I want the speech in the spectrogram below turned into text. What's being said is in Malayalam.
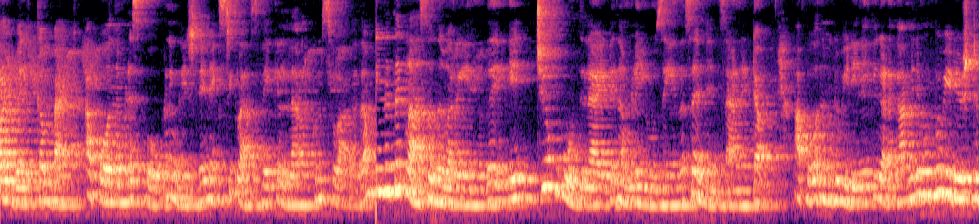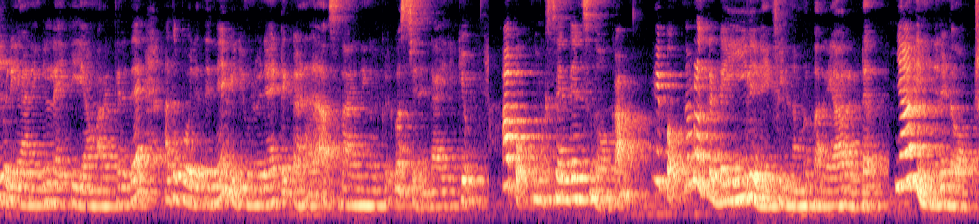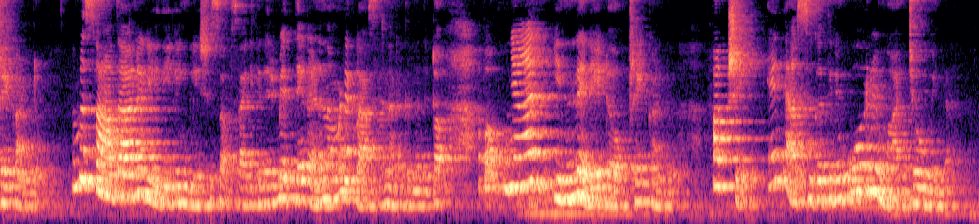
ഓൾ വെൽക്കം ബാക്ക് അപ്പോൾ നമ്മുടെ സ്പോക്കൺ ഇംഗ്ലീഷിലെ നെക്സ്റ്റ് ക്ലാസ്സിലേക്ക് എല്ലാവർക്കും സ്വാഗതം. ഇന്നത്തെ ക്ലാസ് എന്ന് പറയുന്നത് ഏറ്റവും കൂടുതലായിട്ട് നമ്മൾ യൂസ് ചെയ്യുന്ന സെന്റൻസ് ആണ് കേട്ടോ. അപ്പോൾ നമുക്ക് വീഡിയോയിലേക്ക് കിടക്കാം. അതിന് മുമ്പ് വീഡിയോ ഇഷ്ടപ്പെടുകയാണെങ്കിൽ ലൈക്ക് ചെയ്യാൻ മറക്കരുത്. അതുപോലെ തന്നെ വീഡിയോ മുഴുവനായിട്ട് കാണുക അവസാനം നിങ്ങൾക്കൊരു ക്വസ്റ്റ്യൻ ഉണ്ടായിരിക്കും. അപ്പോൾ നമുക്ക് സെന്റൻസ് നോക്കാം. ഇപ്പോൾ നമ്മളൊക്കെ ഡെയിലി ലൈഫിൽ നമ്മൾ പറയാറുണ്ട് ഞാൻ ഇന്നലെ ഡോക്ടറെ കണ്ടു. നമ്മൾ സാധാരണ രീതിയിൽ ഇംഗ്ലീഷ് സംസാരിക്കുന്ന ഒരു മെത്തേഡാണ് നമ്മുടെ ക്ലാസ്സിൽ നടക്കുന്നത് കേട്ടോ അപ്പോൾ ഞാൻ ഇന്നലെ ഡോക്ടറെ കണ്ടു. പക്ഷേ എന്റെ അസുഖത്തിന് ഒരു മാറ്റവുമില്ല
